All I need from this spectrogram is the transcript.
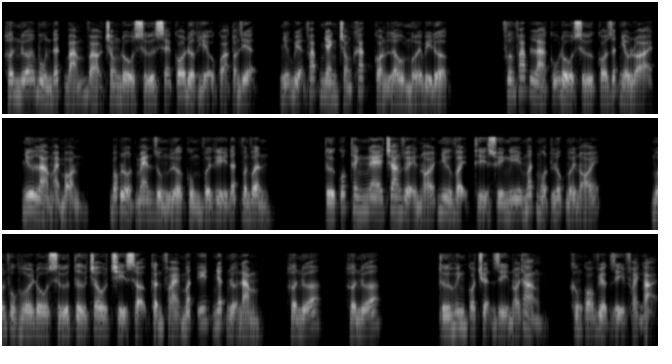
Hơn nữa bùn đất bám vào trong đồ sứ sẽ có được hiệu quả toàn diện, những biện pháp nhanh chóng khác còn lâu mới bị được. Phương pháp là cũ đồ sứ có rất nhiều loại, như là mài mòn, bóc lột men dùng lửa cùng với gỉ đất vân vân. Từ quốc thanh nghe Trang Duệ nói như vậy thì suy nghĩ mất một lúc mới nói. Muốn phục hồi đồ sứ từ châu chỉ sợ cần phải mất ít nhất nửa năm, hơn nữa, hơn nữa. Thứ huynh có chuyện gì nói thẳng, không có việc gì phải ngại.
